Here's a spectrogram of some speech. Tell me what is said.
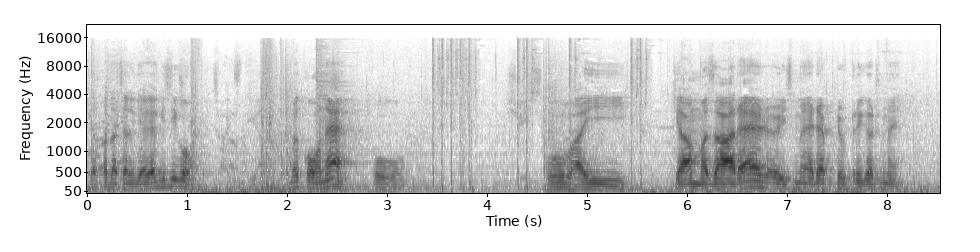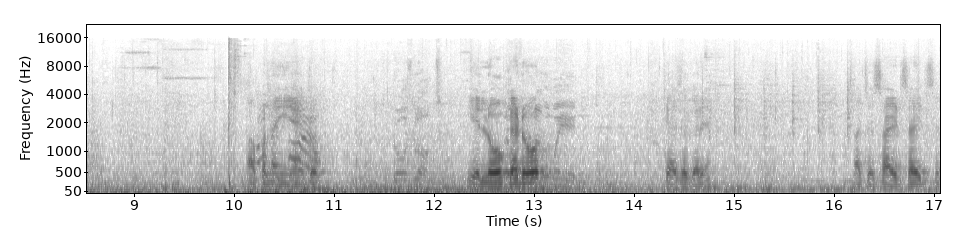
क्या पता चल गया क्या किसी को? अबे, कौन है? ओ। ओ भाई। क्या मज़ा आ रहा है इसमें एडेप्टिव ट्रिगर्स में? अपना ही है तो। ये लॉक है डोर कैसे करें? अच्छा साइड साइड से।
